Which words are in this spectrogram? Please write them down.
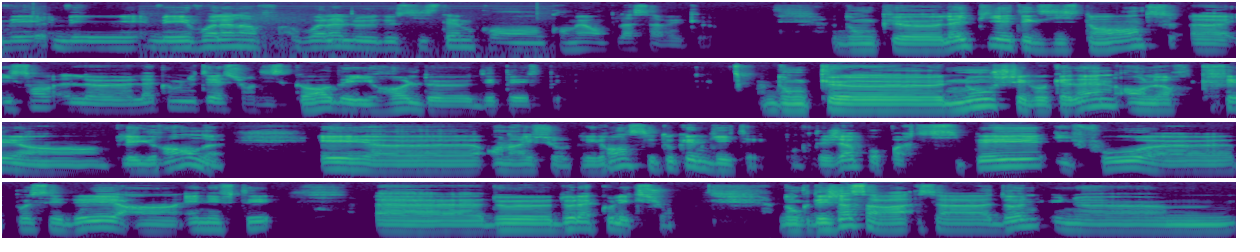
mais, mais, mais, voilà, voilà le, le système qu'on met en place avec eux. Donc l'IP est existante, ils sont, la communauté est sur Discord et ils hold des PFP. Donc nous, chez Gokaden, on leur crée un playground et euh, on arrive sur le playground, c'est token gated. Donc déjà, pour participer, il faut euh, posséder un NFT euh, de, la collection. Donc déjà, ça, donne une,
